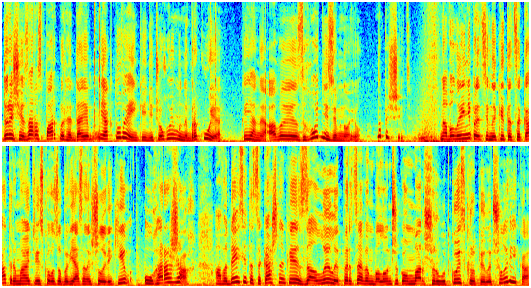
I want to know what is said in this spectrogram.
До речі, зараз парк виглядає як новенький, нічого йому не бракує. Кияни, а ви згодні зі мною? Напишіть. На Волині працівники ТЦК тримають військовозобов'язаних чоловіків у гаражах. А в Одесі ТЦКшники залили перцевим балончиком маршрутку і скрутили чоловіка.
